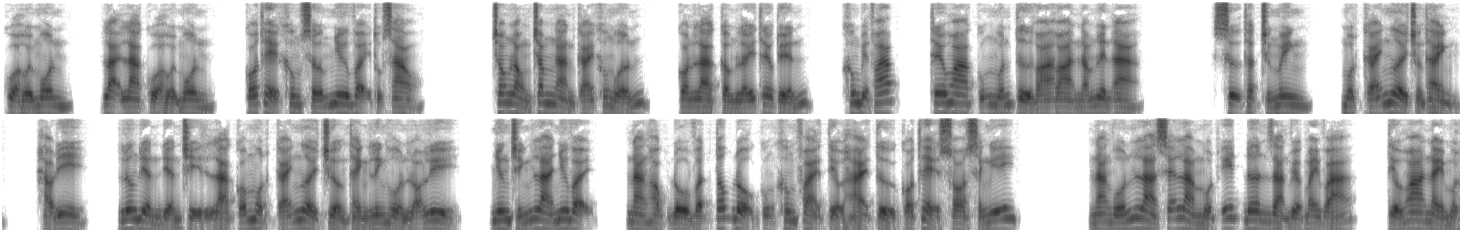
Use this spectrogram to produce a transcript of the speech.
Của hồi môn, lại là của hồi môn, có thể không sớm như vậy thuộc sao. Trong lòng trăm ngàn cái không muốn, còn là cầm lấy theo tuyến, không biện pháp, theo hoa cũng muốn từ hoa hoa nắm lên A. Sự thật chứng minh, một cái người trưởng thành, hảo đi, Lương Điền Điền chỉ là có một cái người trưởng thành linh hồn lõ ly, nhưng chính là như vậy, nàng học đồ vật tốc độ cũng không phải tiểu hài tử có thể so sánh nghĩ. Nàng vốn là sẽ làm một ít đơn giản việc may vá, tiểu hoa này một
